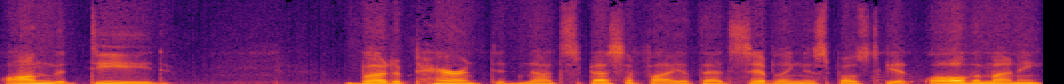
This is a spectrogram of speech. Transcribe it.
on the deed, but a parent did not specify if that sibling is supposed to get all the money.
